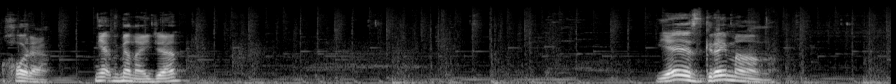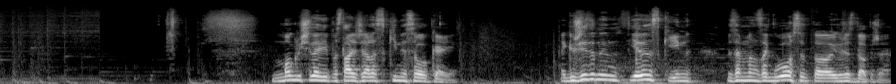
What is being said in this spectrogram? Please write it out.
chore. Nie, wymiana idzie. Jest, Greyman! Mogli się lepiej postawić, ale skiny są ok. Jak już jeden, jeden skin w zamian za głosy, to już jest dobrze.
